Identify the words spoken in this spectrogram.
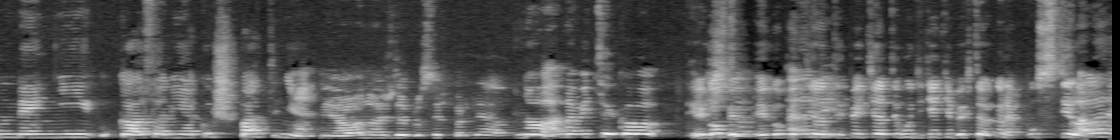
není ukázaný jako špatně. Jo, no, že to je prostě prdel. No a navíc jako... Jako, pě, co, jako pětiletý, pětiletému dítěti bych to jako nepustila. Ale,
